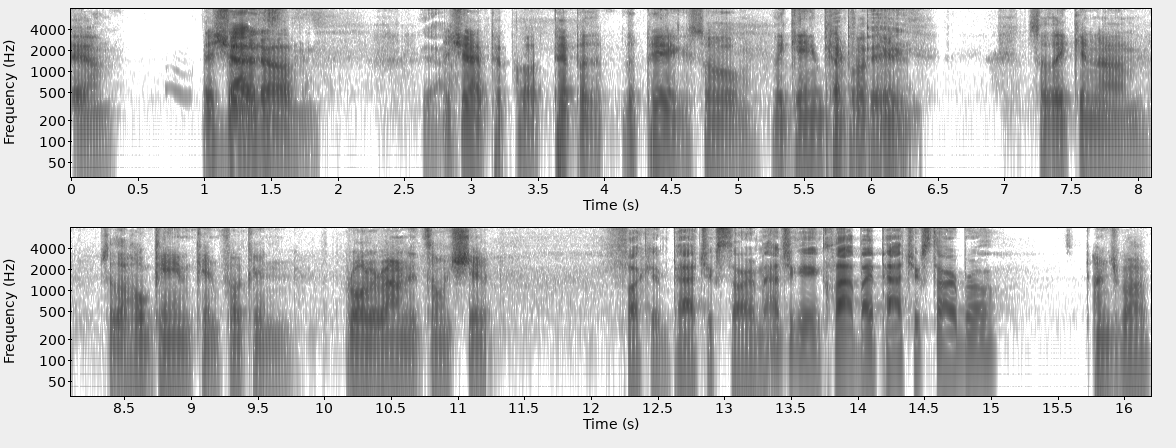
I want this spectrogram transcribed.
Yeah. They should have um, Yeah. they should have Peppa Peppa the, the pig so the game can Peppa fucking Pig. so they can um so the whole game can fucking roll around its own shit. Fucking Patrick Star. Imagine getting clapped by Patrick Star, bro. SpongeBob.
